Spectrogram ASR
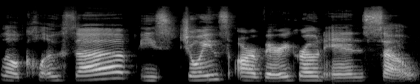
little close up. These joints are very grown in, so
